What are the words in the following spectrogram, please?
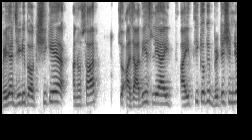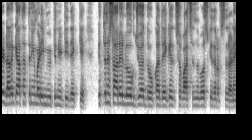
major G D Bakshi के अनुसार जो आज़ादी इसलिए आई आई थी क्योंकि ब्रिटिश इंडिया डर गया था इतनी बड़ी म्यूटिनिटी देख के। कितने सारे लोग जो है धोखा दे के सुभाष चंद्र बोस की तरफ़ से लड़े।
